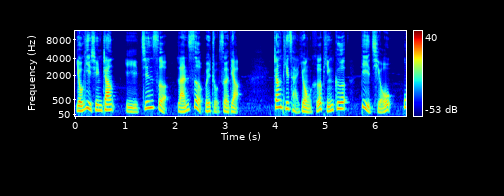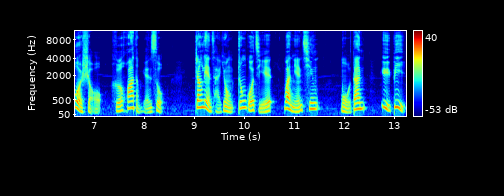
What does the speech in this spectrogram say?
友谊勋章以金色、蓝色为主色调，章体采用和平鸽、地球、握手、荷花等元素，章链采用中国结、万年青、牡丹、玉璧。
